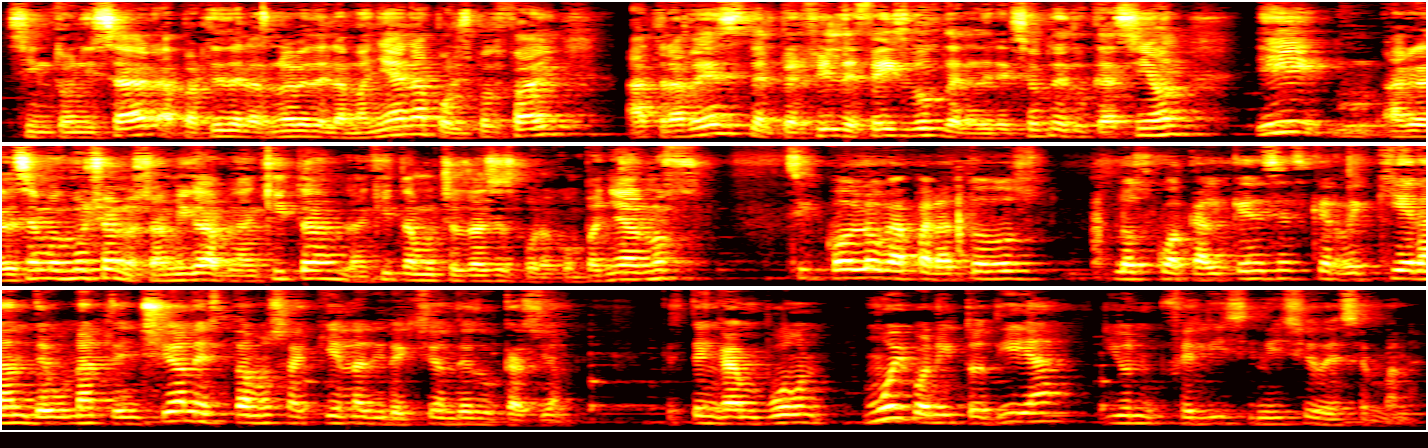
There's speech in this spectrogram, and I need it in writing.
sintonizar a partir de las 9 de la mañana por Spotify a través del perfil de Facebook de la Dirección de Educación y agradecemos mucho a nuestra amiga Blanquita. Blanquita, muchas gracias por acompañarnos. Psicóloga para todos los coacalquenses que requieran de una atención, estamos aquí en la Dirección de Educación. Que tengan un muy bonito día y un feliz inicio de semana.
